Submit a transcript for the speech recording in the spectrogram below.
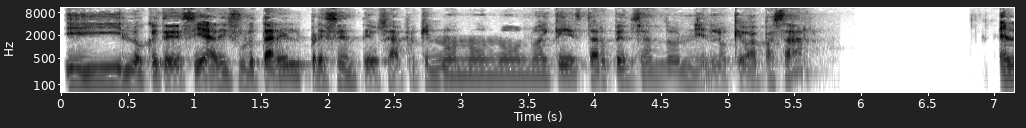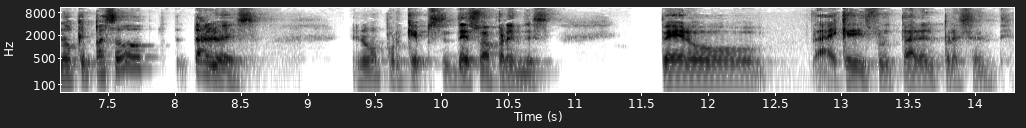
Y lo que te decía, disfrutar el presente. O sea, porque no, no, no, no hay que estar pensando ni en lo que va a pasar. En lo que pasó, tal vez. ¿No? Porque pues, de eso aprendes pero hay que disfrutar el presente,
